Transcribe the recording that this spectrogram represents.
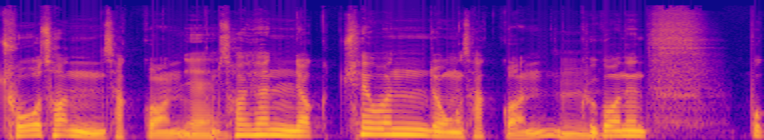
조선 사건, 예. 서현역 최원종 사건 음. 그거는 뭐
